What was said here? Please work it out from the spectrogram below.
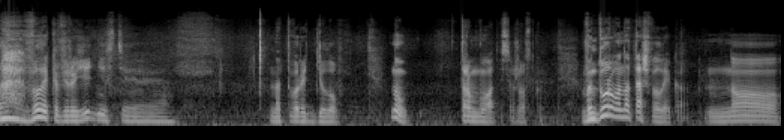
е, велика вірогідність е, натворить ділов. Ну, травмуватися жорстко. В вона теж велика. Но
